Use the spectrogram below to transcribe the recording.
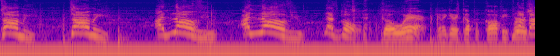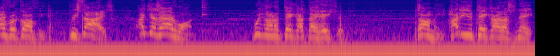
Tommy, Tommy, I love you. I love you. Let's go. Go where? Can I get a cup of coffee first? No time for coffee. Besides, I just had one. We're gonna take out the Haitians. Tommy, how do you take out a snake?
